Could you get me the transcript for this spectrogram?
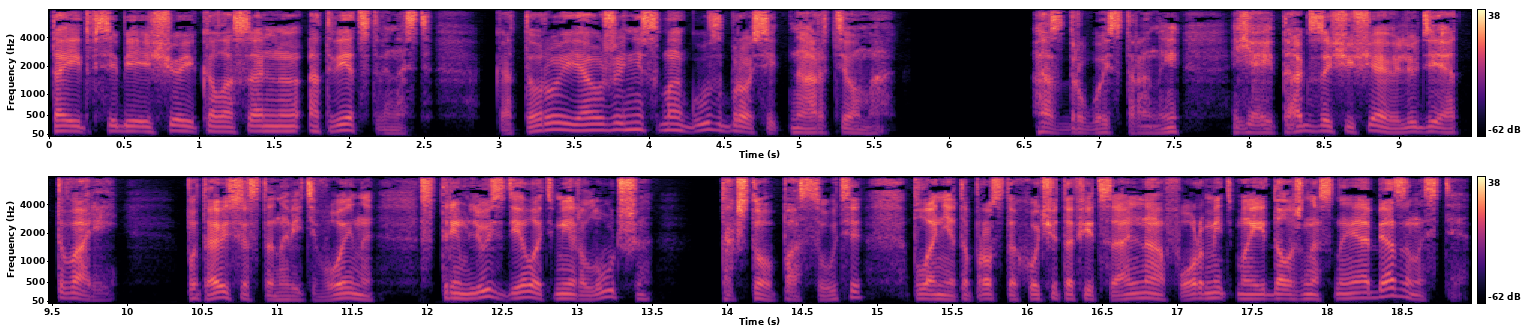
таит в себе еще и колоссальную ответственность, которую я уже не смогу сбросить на Артема. А с другой стороны, я и так защищаю людей от тварей, пытаюсь остановить войны, стремлюсь сделать мир лучше. Так что, по сути, планета просто хочет официально оформить мои должностные обязанности.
